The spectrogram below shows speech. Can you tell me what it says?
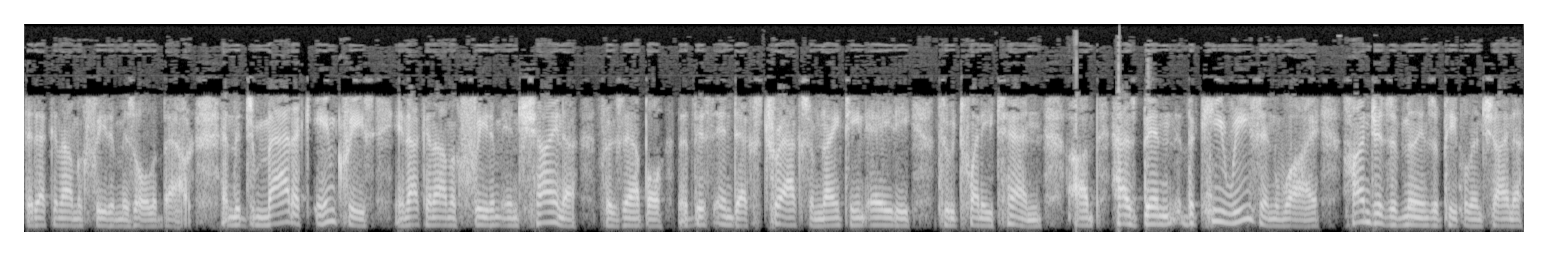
that economic freedom is all about. And the dramatic increase in economic freedom in China, for example, that this index tracks from 1980 through 2010, um, has been the key reason why hundreds of millions of people in China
